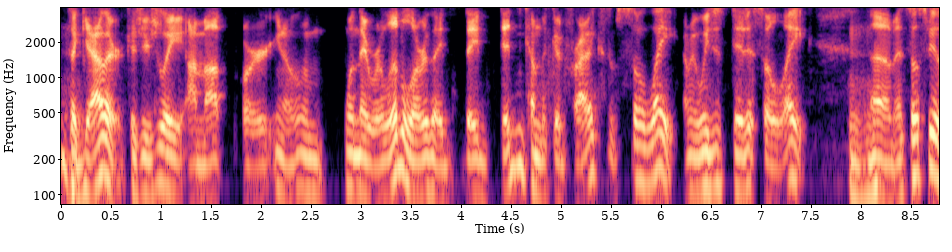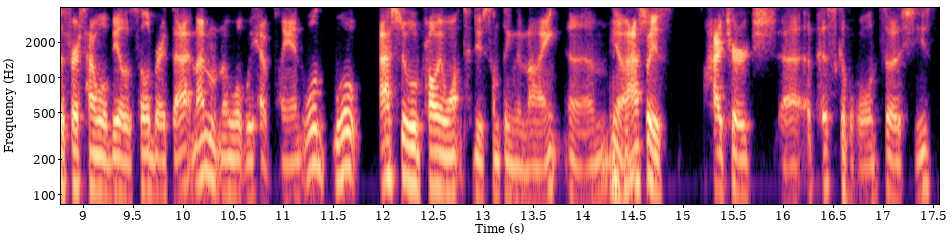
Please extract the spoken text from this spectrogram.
mm-hmm. together because usually i'm up or you know when, when they were littler they they didn't come to good friday because it was so late i mean we just did it so late Mm-hmm. Um, and so this will be the first time we'll be able to celebrate that. And I don't know what we have planned. We'll, we'll Ashley will probably want to do something tonight. Um, mm-hmm. You know, mm-hmm. Ashley's high church uh, Episcopal, and so she's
